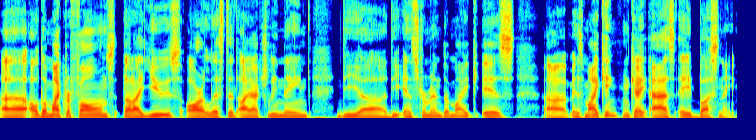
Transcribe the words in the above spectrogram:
uh, all the microphones that I use are listed. I actually named the uh, the instrument the mic is uh, is miking okay as a bus name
